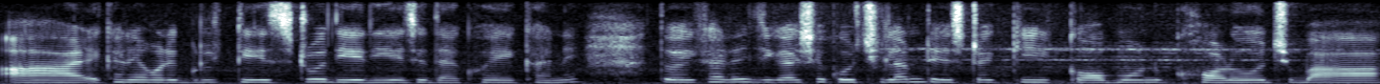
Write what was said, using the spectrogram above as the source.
আর এখানে অনেকগুলো টেস্টও দিয়ে দিয়েছে, দেখো এখানে। তো এখানে জিজ্ঞাসা করছিলাম টেস্টটা কি কমন খরচ বা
